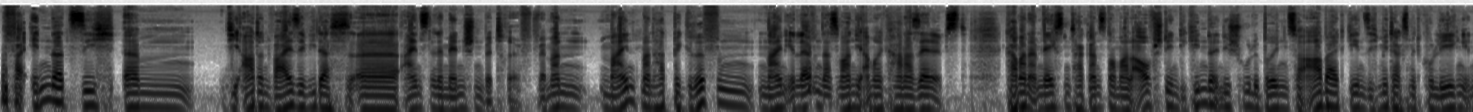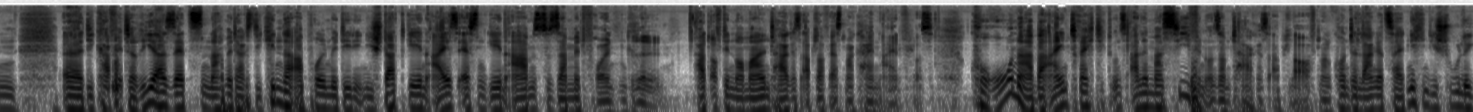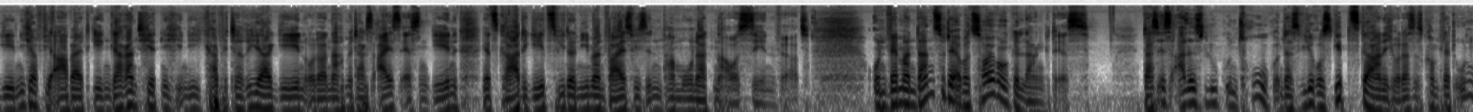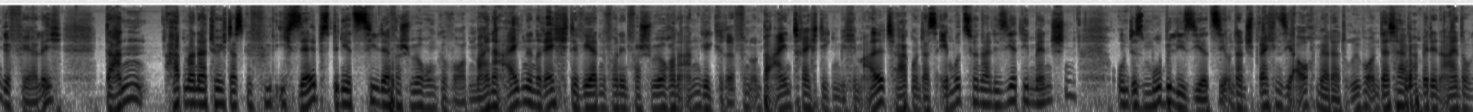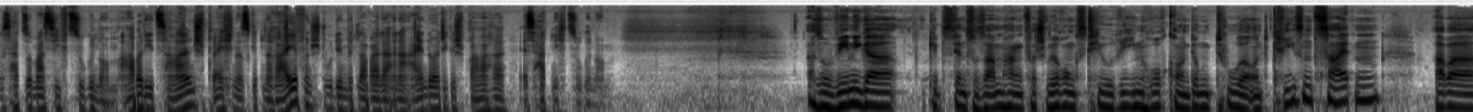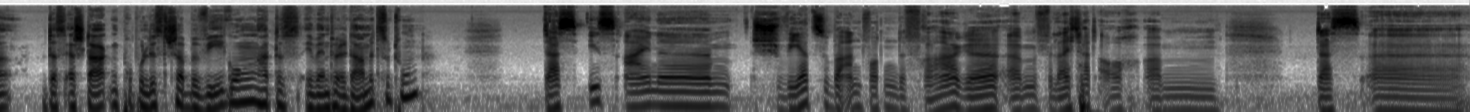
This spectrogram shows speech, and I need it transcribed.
verändert sich ähm, die Art und Weise, wie das äh, einzelne Menschen betrifft. Wenn man meint, man hat begriffen, 9-11, das waren die Amerikaner selbst, kann man am nächsten Tag ganz normal aufstehen, die Kinder in die Schule bringen, zur Arbeit gehen, sich mittags mit Kollegen in äh, die Cafeteria setzen, nachmittags die Kinder abholen, mit denen in die Stadt gehen, Eis essen gehen, abends zusammen mit Freunden grillen hat auf den normalen Tagesablauf erstmal keinen Einfluss. Corona beeinträchtigt uns alle massiv in unserem Tagesablauf. Man konnte lange Zeit nicht in die Schule gehen, nicht auf die Arbeit gehen, garantiert nicht in die Cafeteria gehen oder nachmittags Eis essen gehen. Jetzt gerade geht's wieder, niemand weiß, wie es in ein paar Monaten aussehen wird. Und wenn man dann zu der Überzeugung gelangt ist, das ist alles Lug und Trug und das Virus gibt's gar nicht oder das ist komplett ungefährlich, dann hat man natürlich das Gefühl, ich selbst bin jetzt Ziel der Verschwörung geworden. Meine eigenen Rechte werden von den Verschwörern angegriffen und beeinträchtigen mich im Alltag und das emotionalisiert die Menschen und es mobilisiert sie und dann sprechen sie auch mehr darüber und deshalb haben wir den Eindruck, es hat so massiv zugenommen. Aber die Zahlen sprechen, es gibt eine Reihe von Studien mittlerweile eine eindeutige Sprache, es hat nicht zugenommen. Also weniger gibt es den Zusammenhang Verschwörungstheorien, Hochkonjunktur und Krisenzeiten, aber das Erstarken populistischer Bewegungen, hat das eventuell damit zu tun? Das ist eine schwer zu beantwortende Frage. Ähm, vielleicht hat auch ähm, das äh,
